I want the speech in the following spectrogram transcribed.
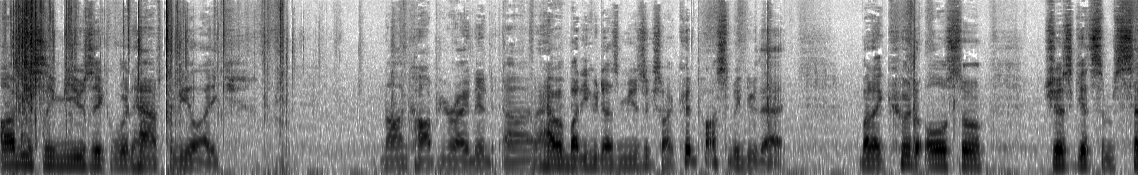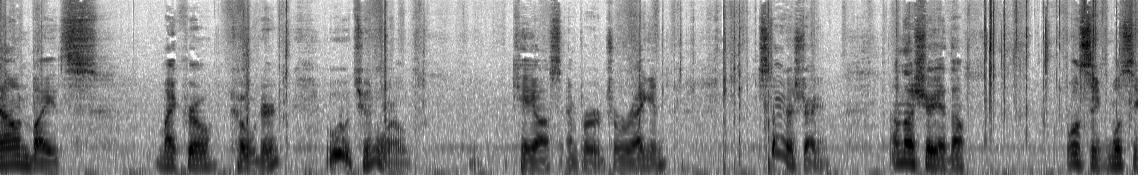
Obviously, music would have to be like non-copyrighted. Uh, I have a buddy who does music, so I could possibly do that. But I could also just get some sound bites. Micro coder. Ooh, Toon World. Chaos Emperor Dragon. Stardust Dragon. I'm not sure yet though. We'll see. We'll see.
